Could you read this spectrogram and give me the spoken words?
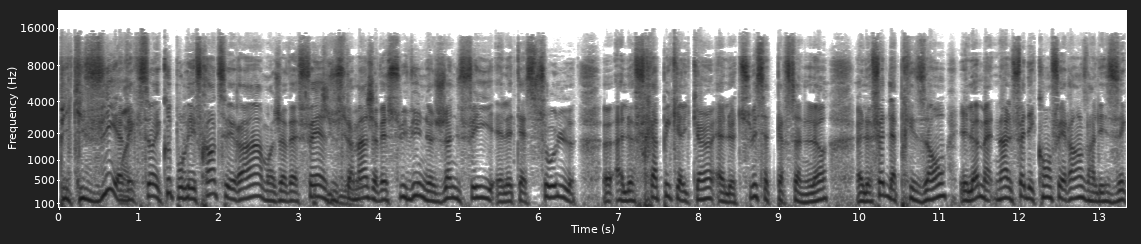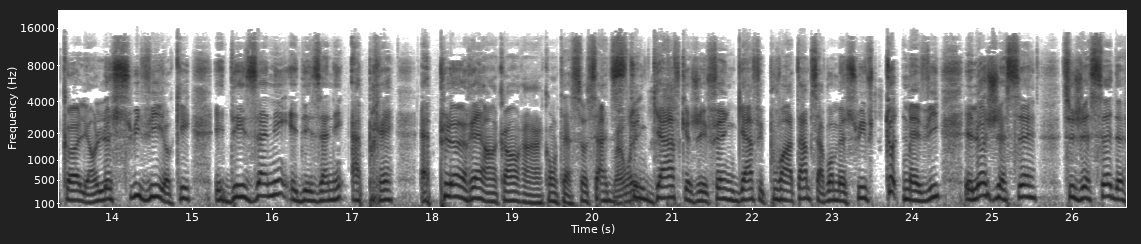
puis qui vit avec ça. Écoute, pour les francs-tireurs, moi j'avais fait justement, j'avais suivi une jeune fille, elle était saoule, euh, elle a frappé quelqu'un, elle a tué cette personne-là, elle a fait de la prison, et là maintenant elle fait des conférences dans les écoles, et on l'a suivi, ok? Et des années et des années après, elle pleurait encore en racontant ça. Elle dit ben c'est une gaffe que j'ai fait, une gaffe épouvantable, ça va me suivre toute ma vie. Et là j'essaie, tu sais, j'essaie de, tu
